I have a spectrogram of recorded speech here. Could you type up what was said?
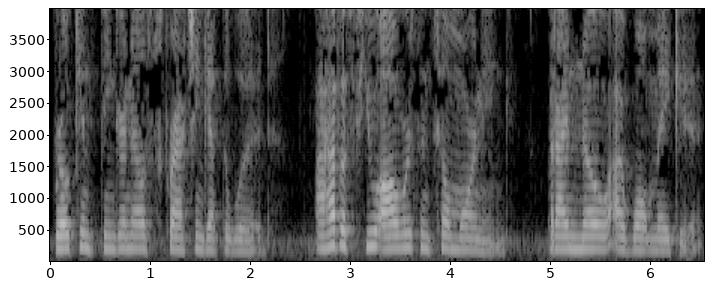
broken fingernails scratching at the wood. I have a few hours until morning, but I know I won't make it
